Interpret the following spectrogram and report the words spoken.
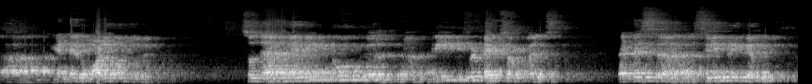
uh, entire volume of the well. So there are maybe two, uh, uh, three different types of wells. That is uh, cylindrical,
